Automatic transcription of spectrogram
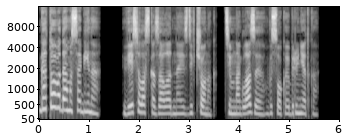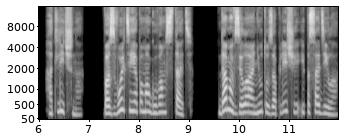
«Готова, дама Сабина?» — весело сказала одна из девчонок, темноглазая, высокая брюнетка. «Отлично. Позвольте, я помогу вам встать». Дама взяла Анюту за плечи и посадила.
